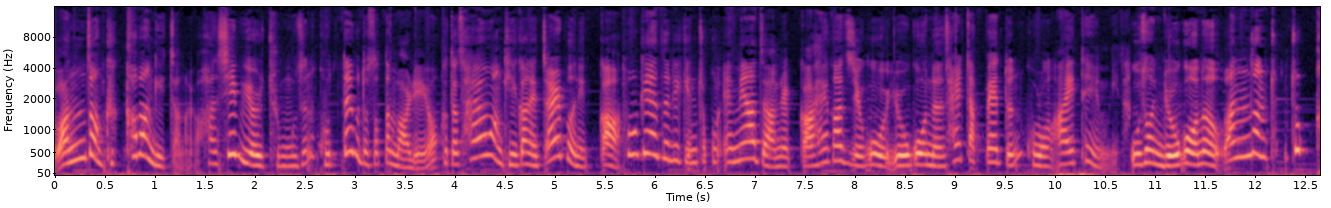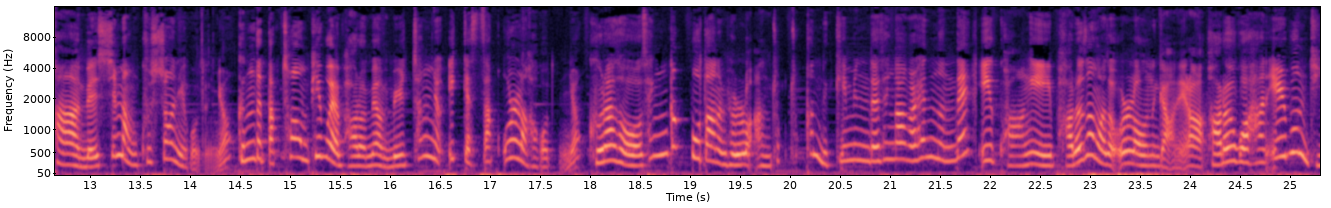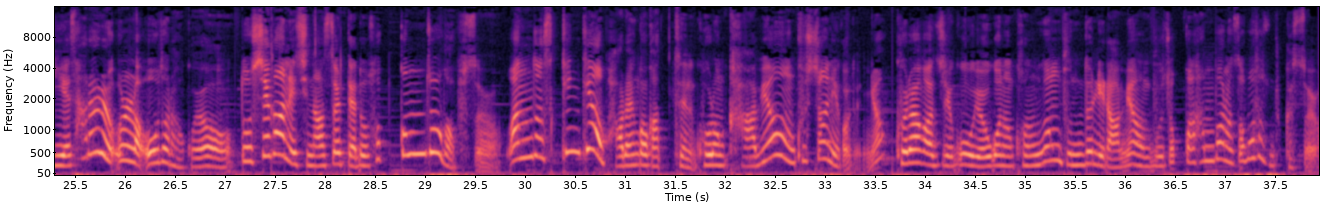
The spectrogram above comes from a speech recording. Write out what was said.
완전 극하반기 있잖아요. 한 12월 중순? 그때부터 썼단 말이에요. 그때 사용한 기간이 짧으니까 소개해드리긴 조금 애매하지 않을까 해가지고 요거는 살짝 빼둔 그런 아이템입니다. 우선 요거는 완전 촉촉한 메쉬망 쿠션이거든요. 근데 딱 처음 피부에 바르면 밀착력 있게 싹 올라가거든요. 그래서 생각보다는 별로 안 촉촉한 느낌인데 생각을 했는데 이 광이 바르자마자 올라오는 게 아니라 바르고 한 1분 뒤에 사르르 올라오더라고요. 또 시간이 지났을 때도 속건조가 없어요. 완전 스킨케어 바른 것 같은 그런 가벼운 쿠션이거든요. 그래가지고 요거는 건성분들이라면 무조건 한 번은 써보셨으면 좋겠어요.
